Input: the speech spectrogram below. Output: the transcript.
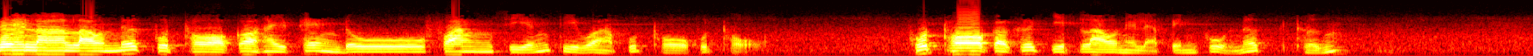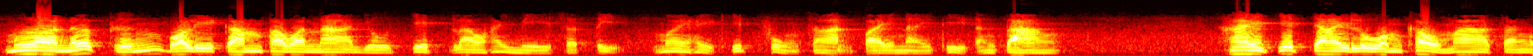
เวลาเรานึกพุทโธก็ให้เพ่งดูฟังเสียงที่ว่าพุทโธพุทโธ พุทโธก็คือจิตเราเนี่ยแหละเป็นผู้นึกถึง เมื่อนึกถึงบริกรรมภาวนาอยู่จิตเราให้มีสติ ไม่ให้คิดฟุ้งซ่านไปในที่ต่างๆ ให้จิตใจรวมเข้ามาสง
